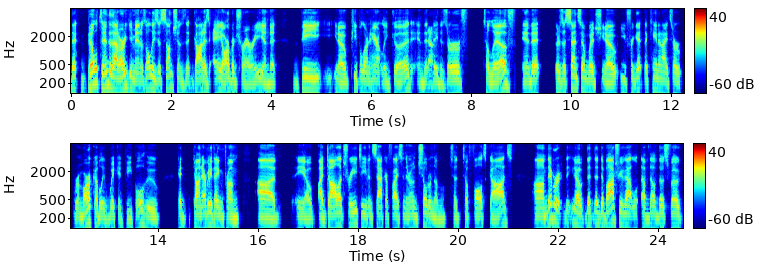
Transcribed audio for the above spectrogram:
that built into that argument is all these assumptions that god is a arbitrary and that b you know people are inherently good and that yeah. they deserve to live and that there's a sense in which you know you forget the canaanites are remarkably wicked people who had done everything from uh, you know idolatry to even sacrificing their own children to, to, to false gods. Um, they were you know the, the debauchery of that of, the, of those folks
